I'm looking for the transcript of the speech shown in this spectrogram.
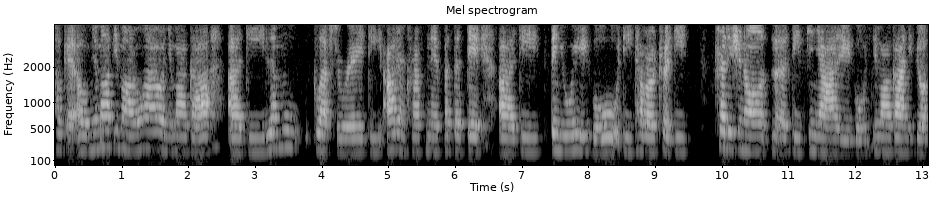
ဟုတ်ကဲ့အော်မြန်မာပြည်မှာတော့ကတော့ညီမကအာဒီလက်မှု club ဆိုရဲဒီ art and craft နဲ့ပတ်သက်တဲ့အာဒီတင်ယိုးတွေကိုဒီ Tower Trade ဒီ traditional ဒီပညာတွေကိုညီမကနေပြီးတော့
